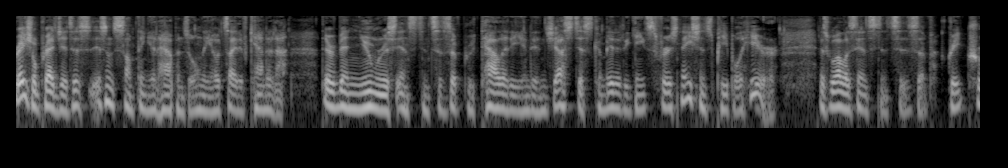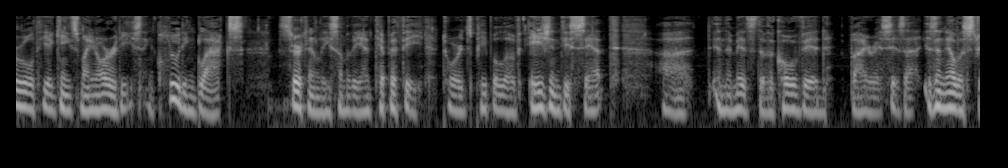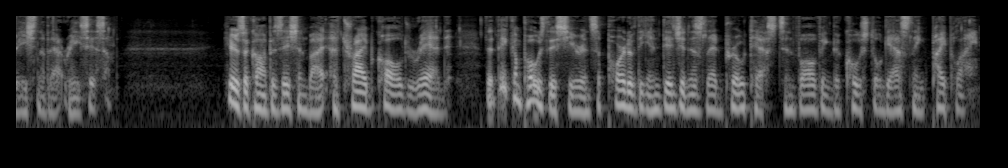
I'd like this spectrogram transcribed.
Racial prejudice isn't something that happens only outside of Canada. There have been numerous instances of brutality and injustice committed against First Nations people here, as well as instances of great cruelty against minorities, including blacks. Certainly, some of the antipathy towards people of Asian descent uh, in the midst of the COVID virus is, a, is an illustration of that racism. Here's a composition by a tribe called Red that they composed this year in support of the indigenous led protests involving the Coastal GasLink pipeline.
